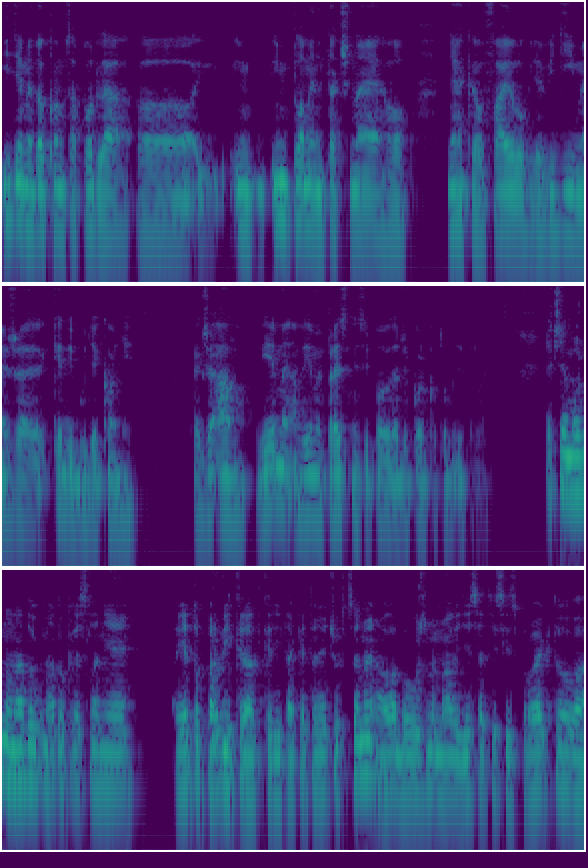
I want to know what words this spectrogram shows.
ideme dokonca podľa uh, implementačného nejakého fajlu, kde vidíme, že kedy bude koniec. Takže áno, vieme a vieme presne si povedať, že koľko to bude trvať. Ešte možno na, do, na dokreslenie, je to prvýkrát, kedy takéto niečo chceme, alebo už sme mali 10 tisíc projektov a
